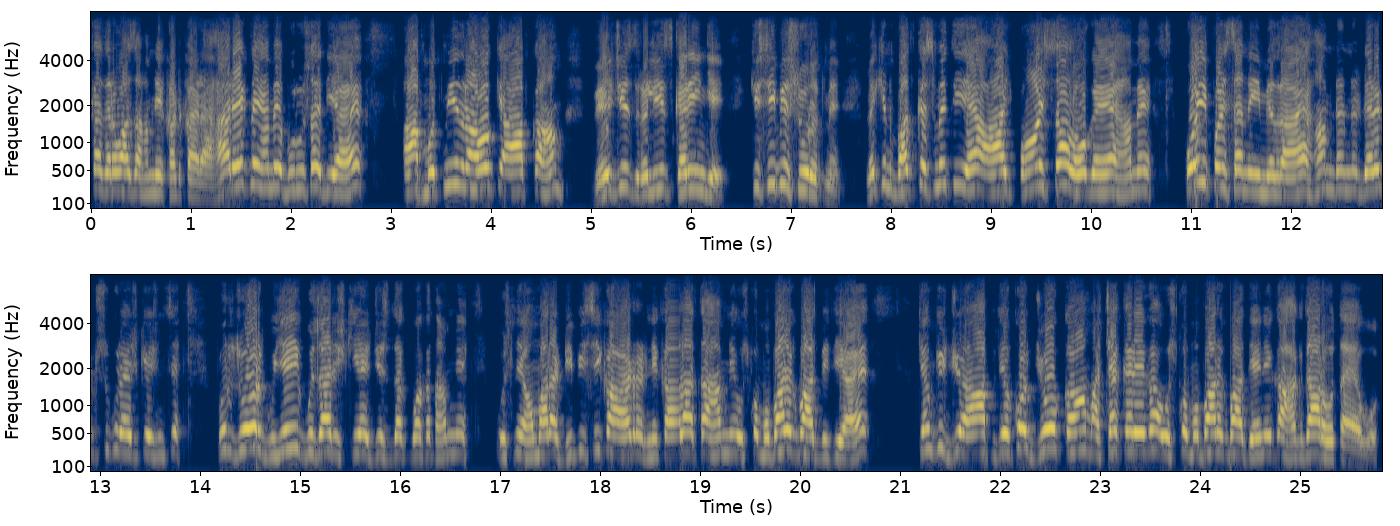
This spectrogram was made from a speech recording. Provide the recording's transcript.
का दरवाज़ा हमने खटकाया है। हर एक ने हमें भरोसा दिया है आप मुतमिन रहो कि आपका हम वेजेस रिलीज़ करेंगे किसी भी सूरत में। लेकिन बदकस्मती है, आज पाँच साल हो गए हैं, हमें कोई पैसा नहीं मिल रहा है। हम डायरेक्ट स्कूल एजुकेशन से पुरजोर यही गुजारिश की है, जिस वक्त हमने, उसने हमारा डीपीसी का ऑर्डर निकाला था, हमने उसको मुबारकबाद भी दिया है। क्योंकि जो आप देखो, जो काम अच्छा करेगा, उसको मुबारकबाद देने का हकदार होता है वो।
